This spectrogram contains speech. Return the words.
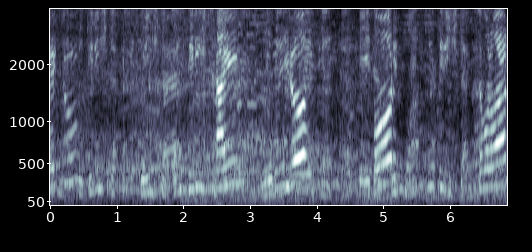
Eight two nine zero four double one.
